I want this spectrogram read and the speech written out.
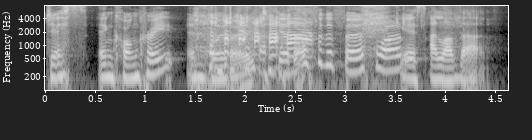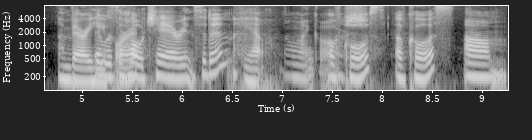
Jess and Concrete and Blurto together for the first one. Yes, I love that. I'm very There here was for a whole chair incident, Yeah, Oh my god. of course. of course. Um,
